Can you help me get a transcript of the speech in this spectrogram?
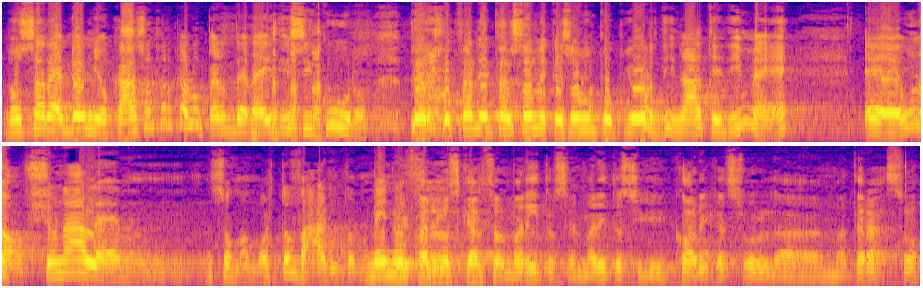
Non sarebbe il mio caso perché lo perderei di sicuro, però per le persone che sono un po' più ordinate di me è un optional ehm, insomma molto valido. Meno Puoi fare lo scherzo al marito, se il marito si corica sul eh, materasso,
